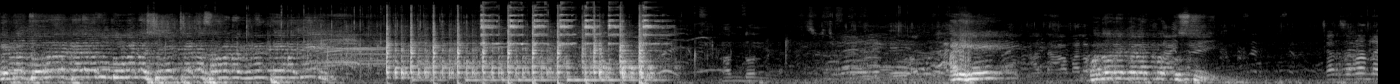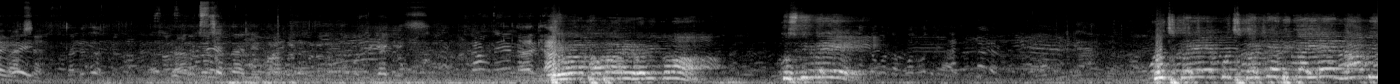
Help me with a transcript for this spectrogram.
एकदा जोरादार टाळ्या वाजून दोघांना शुभेच्छा द्या सर्वांना विनंती आहे माझी आणि हे मनोरंजनात्मक कुस्ती. देवा थापा आणि रवि कुमार. कुश्ती करिए कुछ करिए कुछ करके दिखाइए, नाम भी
